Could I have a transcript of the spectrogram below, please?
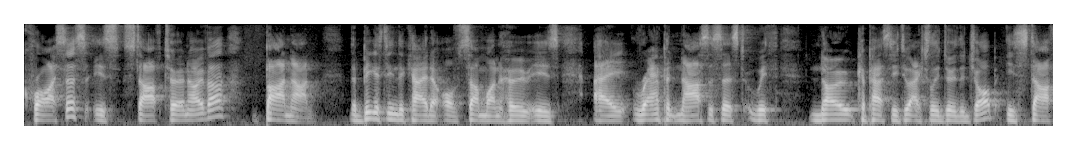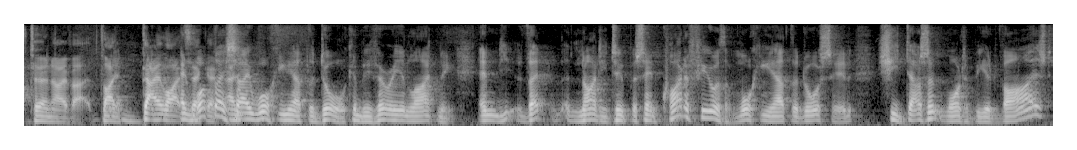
crisis is staff turnover, bar none. The biggest indicator of someone who is a rampant narcissist with no capacity to actually do the job is staff turnover. Like yeah. daylight and second. what they say walking out the door can be very enlightening. And that 92%, quite a few of them walking out the door said she doesn't want to be advised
